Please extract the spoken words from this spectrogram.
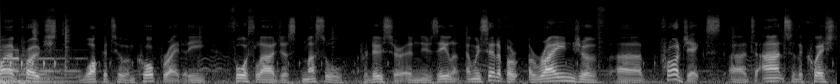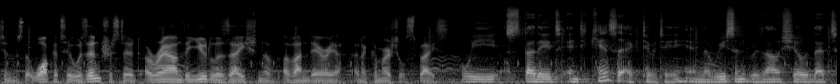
I approached Wakatu Incorporated, the fourth largest mussel producer in New Zealand, and we set up a, a range of uh, projects uh, to answer the questions that Wakatu was interested around the utilisation of, of Undaria in a commercial space. We studied anti-cancer activity and the recent results show that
